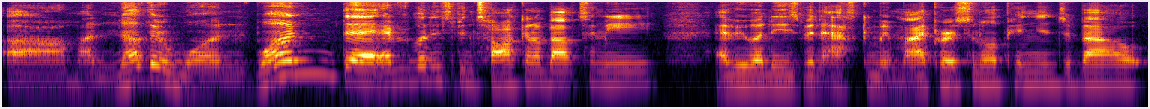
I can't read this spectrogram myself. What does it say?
Um, another one, one that everybody's been talking about to me. Everybody's been asking me my personal opinions about.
